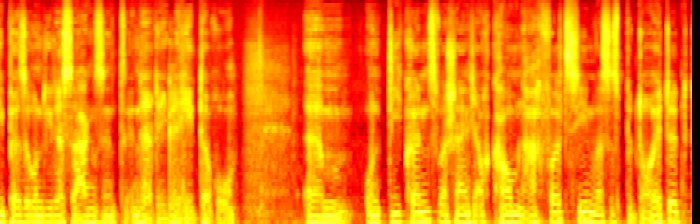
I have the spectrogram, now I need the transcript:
die Personen, die das sagen, sind in der Regel hetero. Ähm, und die können es wahrscheinlich auch kaum nachvollziehen, was es bedeutet,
